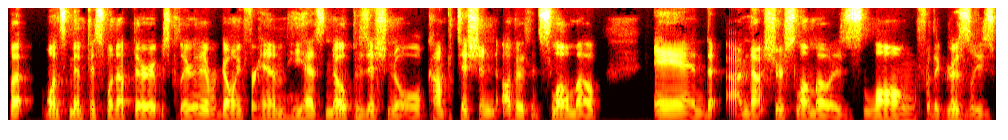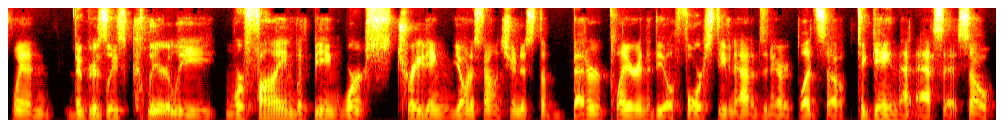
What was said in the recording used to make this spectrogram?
But once Memphis went up there, it was clear they were going for him. He has no positional competition other than slow mo. And I'm not sure slow mo is long for the Grizzlies when the Grizzlies clearly were fine with being worse, trading Jonas Valanciunas, the better player in the deal, for Steven Adams and Eric Bledsoe to gain that asset. So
